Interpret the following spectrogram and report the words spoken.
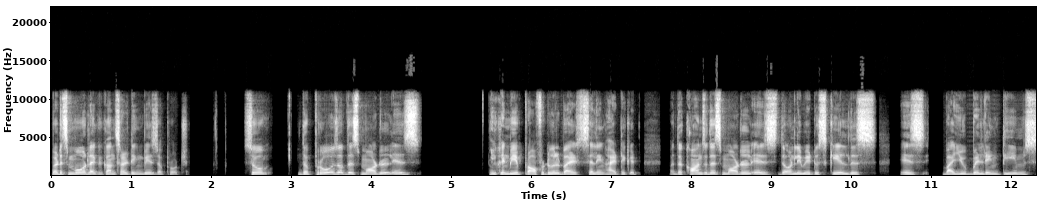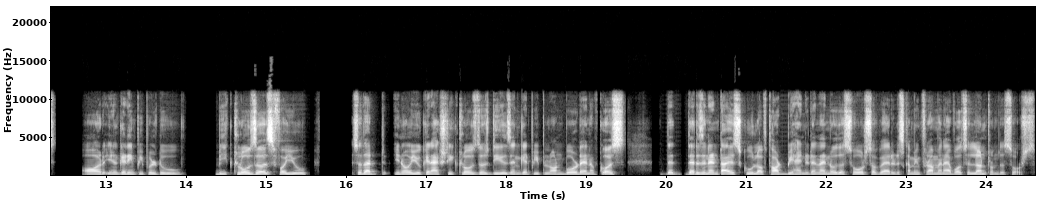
But it's more like a consulting based approach. So the pros of this model is you can be profitable by selling high ticket. But the cons of this model is the only way to scale this is by you building teams or you know getting people to be closers for you so that you know you can actually close those deals and get people on board. And of course that there is an entire school of thought behind it. And i know the source of where it is coming from. And i've also learned from the source.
